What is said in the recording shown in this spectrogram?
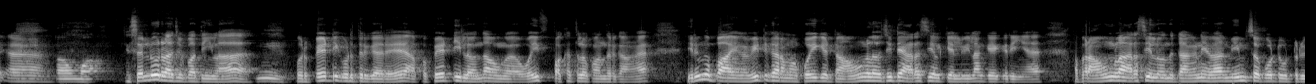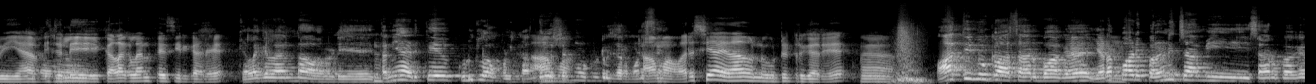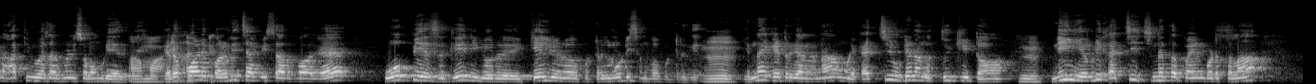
ஆமா. செல்லூர் ராஜு பாத்தீங்களா? ம். ஒரு பேட்டி கொடுத்துருக்காரு. அப்ப பேட்டியில வந்து அவங்க ஒய்ஃப் பக்கத்துல உட்காந்துருக்காங்க இருங்கப்பா எங்க வீட்டுக்காரம்மா போய் கேட்டோம். அவங்கள வச்சுட்டு அரசியல் கேள்விலாம் கேக்குறீங்க. அப்புறம் அவங்களும் அரசியல் வந்துட்டாங்கன்னு ஏதாவது மீம்ஸை போட்டு விட்டுருவீங்க அப்படின்னு சொல்லி கலகலன்னு பேசியிருக்காரு. கிழக்கலான்னு தான் அவருடைய தனியா எடுத்தே குடுக்கலாம் போல ஆமா. வரிசையா ஏதாவது ஒண்ணு விட்டுட்டு இருக்காரு. அதிமுக சார்பாக எடப்பாடி பழனிசாமி சார்பாக அதிமுக சார்பாக சொல்ல முடியாது. ஆமா. எடப்பாடி பழனிசாமி சார்பாக ஓபிஎஸ்க்கு இன்னைக்கு ஒரு கேள்வி அனுப்பப்பட்டிருக்கு நோட்டீஸ் அனுப்பப்பட்டிருக்கு. என்ன கேட்டிருக்காங்கன்னா உங்களை கட்சி விட்டு நாங்க தூக்கிட்டோம். நீங்க எப்படி கட்சி சின்னத்தை பயன்படுத்தலாம்?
